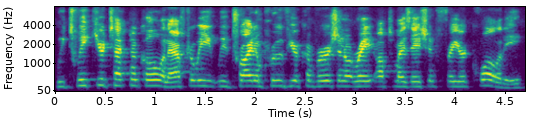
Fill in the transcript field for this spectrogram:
we tweak your technical, and after we we try to improve your conversion rate optimization for your quality,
